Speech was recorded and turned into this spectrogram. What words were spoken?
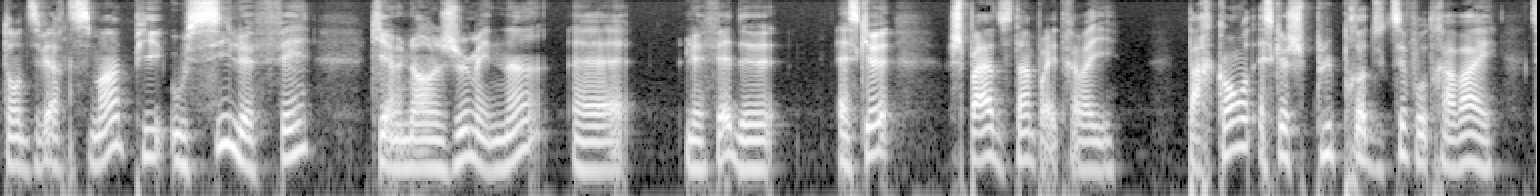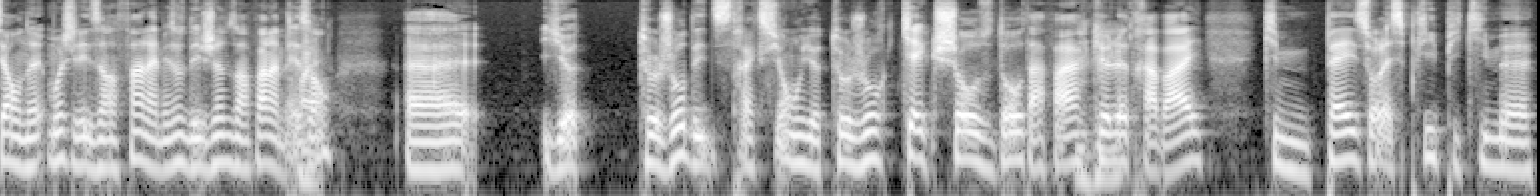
ton divertissement? Puis aussi le fait qu'il y a un enjeu maintenant, le fait de est-ce que je perds du temps pour aller travailler? Par contre, est-ce que je suis plus productif au travail? On a, moi, j'ai des enfants à la maison, des jeunes enfants à la maison. Euh, Il y a toujours des distractions, il y a toujours quelque chose d'autre à faire que Mhm. le travail qui me pèse sur l'esprit puis qui me, tu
